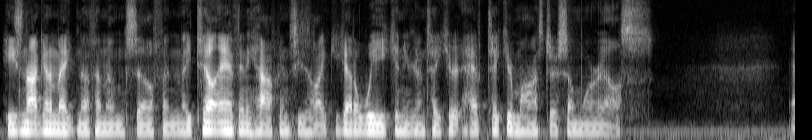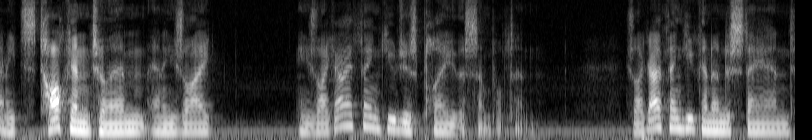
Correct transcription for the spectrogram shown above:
he's not going to make nothing of himself. And they tell Anthony Hopkins, he's like, you got a week, and you're going to take your have to take your monster somewhere else. And he's talking to him, and he's like, he's like, I think you just play the simpleton. He's like, I think you can understand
